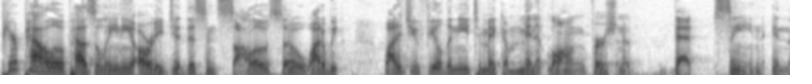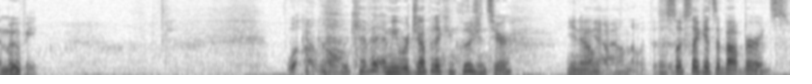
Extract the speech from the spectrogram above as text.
Pier Paolo Pasolini already did this in Salò, so why do we? Why did you feel the need to make a minute long version of that scene in the movie? well, Good call. Kevin. I mean, we're jumping to conclusions here. You know, Yeah, I don't know what this, this is. This looks like it's about birds.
